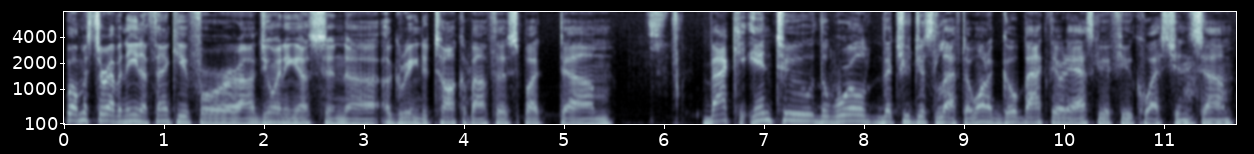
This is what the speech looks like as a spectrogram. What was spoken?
Well, Mr. Evanina, thank you for uh, joining us and uh, agreeing to talk about this. But um, back into the world that you just left, I want to go back there to ask you a few questions. Um,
